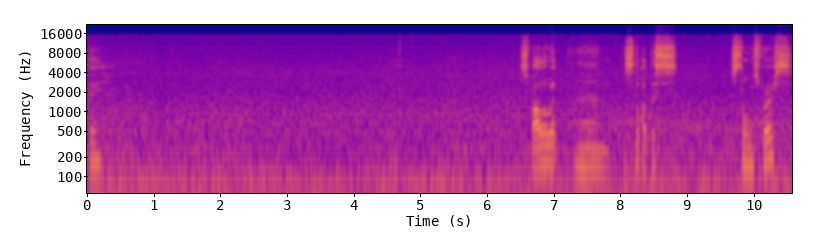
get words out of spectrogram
Okay. Let's follow it and let's look at this stones first.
